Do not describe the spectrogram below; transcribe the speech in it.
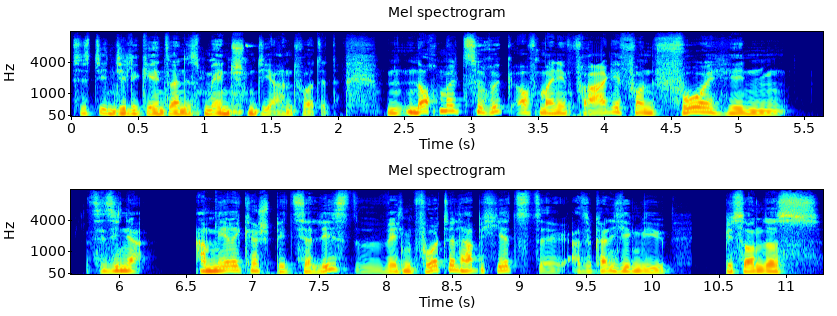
es ist die Intelligenz eines Menschen, die antwortet. Nochmal zurück auf meine Frage von vorhin. Sie sind ja Amerika-Spezialist. Welchen Vorteil habe ich jetzt? Also kann ich irgendwie besonders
